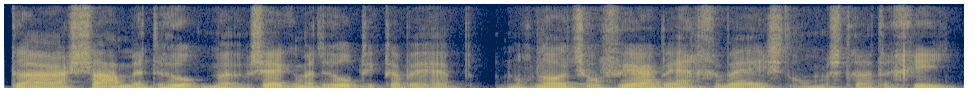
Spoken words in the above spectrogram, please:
daar samen met de hulp, zeker met de hulp die ik daarbij heb, nog nooit zo ver ben geweest om een strategie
